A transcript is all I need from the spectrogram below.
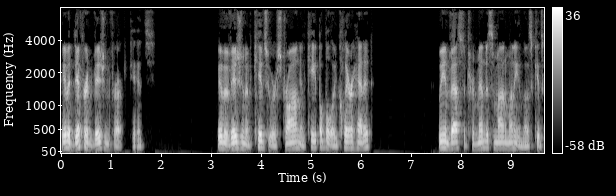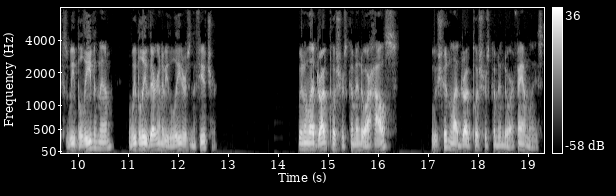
We have a different vision for our kids. We have a vision of kids who are strong and capable and clear headed. We invest a tremendous amount of money in those kids because we believe in them. And we believe they're going to be the leaders in the future. We don't let drug pushers come into our house. We shouldn't let drug pushers come into our families.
